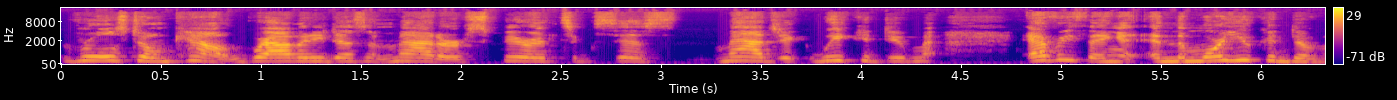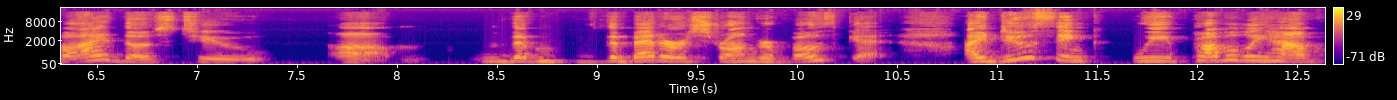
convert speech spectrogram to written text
rules don't count. Gravity doesn't matter. Spirits exist. Magic we could do ma- everything. And the more you can divide those two um the the better stronger both get. I do think we probably have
